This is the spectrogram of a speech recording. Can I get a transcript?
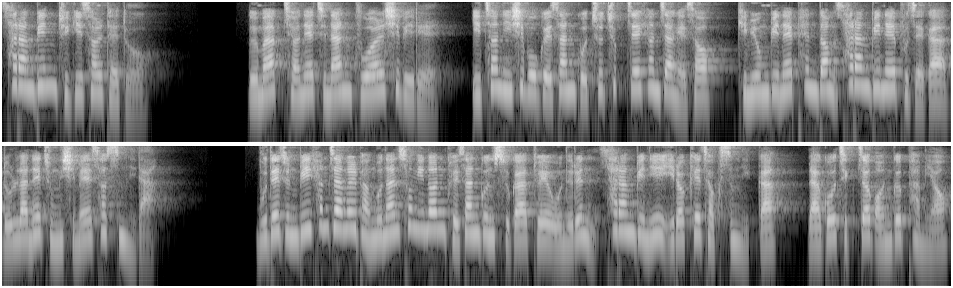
사랑빈 뒤기설 대두. 음악 전에 지난 9월 11일 2025 괴산 고추 축제 현장에서 김용빈의 팬덤 사랑빈의 부재가 논란의 중심에 섰습니다. 무대 준비 현장을 방문한 송인원 괴산군수가 돼 오늘은 사랑빈이 이렇게 적습니까? 라고 직접 언급하며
